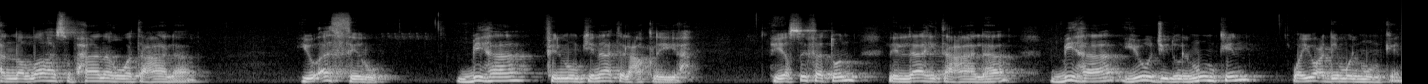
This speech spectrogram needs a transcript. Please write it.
أن الله سبحانه وتعالى يؤثر بها في الممكنات العقلية. هي صفة لله تعالى بها يوجد الممكن ويعدم الممكن.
